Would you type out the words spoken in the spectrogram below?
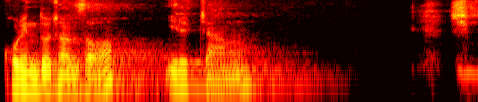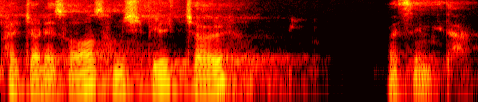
고린도 전서 1장 18절에서 31절 말씀입니다.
